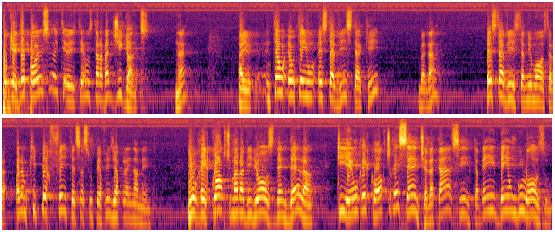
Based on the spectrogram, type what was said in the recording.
porque depois vai ter, tem uns trabalhos gigantes. Né? Aí, então, eu tenho esta vista aqui, vai lá? Esta vista me mostra, olha que perfeita essa superfície de aplanamento. E o recorte maravilhoso dentro dela, que é um recorte recente, ela está assim, está bem, bem anguloso,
